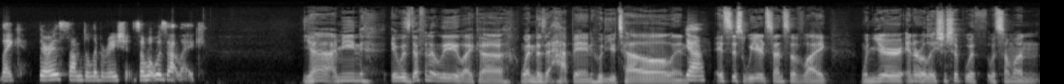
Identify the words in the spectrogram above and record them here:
like there is some deliberation. So what was that like? Yeah i mean it was definitely like uh when does it happen? Who do you tell? And yeah. it's this weird sense of like when you're in a relationship with with someone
